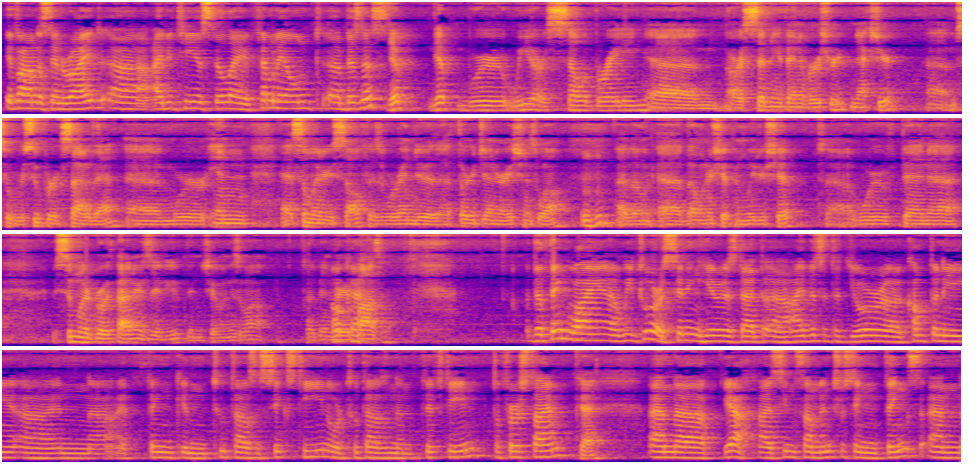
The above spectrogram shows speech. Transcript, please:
if I understand right, uh, IBT is still a family-owned uh, business. Yep, yep. We're we are celebrating um, our 70th anniversary next year, um, so we're super excited that um, we're in uh, similar to yourself as we're into a third generation as well mm-hmm. of, own, of, ownership and leadership. So we've been uh, similar growth patterns that you've been showing as well. So I've been very okay. positive the thing why uh, we two are sitting here is that uh, I visited your uh, company uh, in uh, I think in 2016 or 2015 the first time. Okay. And uh, yeah, I've seen some interesting things and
